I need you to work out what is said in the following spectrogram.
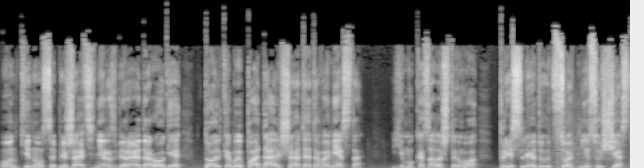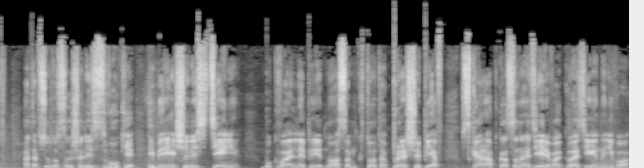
он кинулся бежать, не разбирая дороги, только бы подальше от этого места. Ему казалось, что его преследуют сотни существ. Отовсюду слышались звуки и мерещились тени. Буквально перед носом кто-то, прошипев, вскарабкался на дерево, глазея на него.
